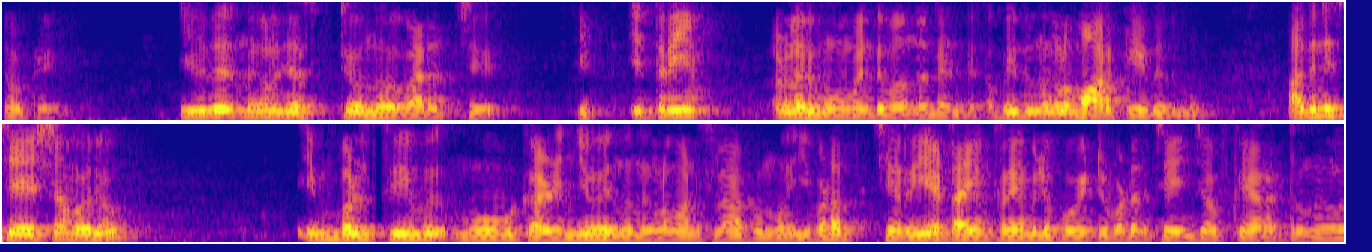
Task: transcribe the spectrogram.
ഓക്കെ ഇത് നിങ്ങൾ ജസ്റ്റ് ഒന്ന് വരച്ച് ഇത്രയും ഉള്ളൊരു മൂവ്മെന്റ് വന്നിട്ടുണ്ട്. അപ്പോൾ ഇത് നിങ്ങൾ മാർക്ക് ചെയ്തിരുന്നു. അതിനുശേഷം ഒരു ഇമ്പൾസീവ് മൂവ് കഴിഞ്ഞു എന്ന് നിങ്ങൾ മനസ്സിലാക്കുന്നു. ഇവിടെ ചെറിയ ടൈം ഫ്രെയിമിൽ പോയിട്ട് ഇവിടെ ഒരു ചേഞ്ച് ഓഫ് ക്യാരക്ടർ നിങ്ങൾ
